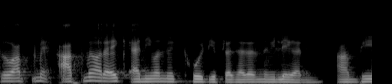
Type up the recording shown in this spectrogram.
तो आप में आप में और एक एनिमल में कोई डिफरेंस ज़्यादा मिलेगा नहीं। आप भी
